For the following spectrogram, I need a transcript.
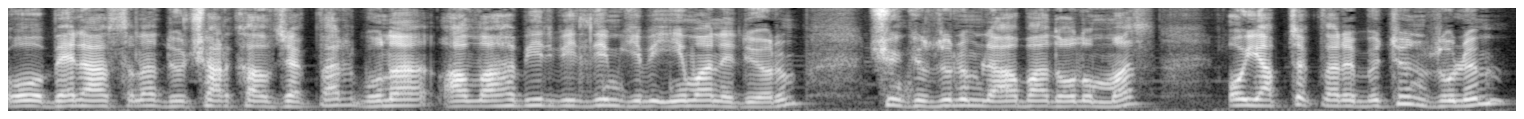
o belasına düçar kalacaklar. Buna Allah'ı bir bildiğim gibi iman ediyorum. Çünkü zulümle abad olunmaz. O yaptıkları bütün zulüm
